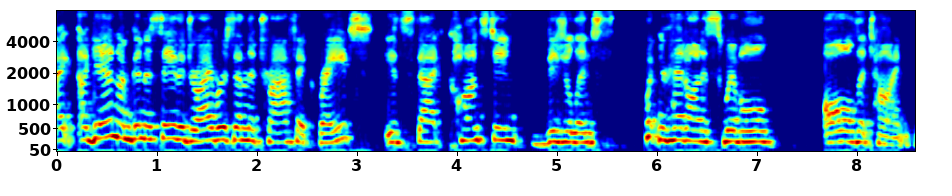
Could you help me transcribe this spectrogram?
I, again, I'm going to say the drivers and the traffic, right? It's that constant vigilance, putting your head on a swivel all the time.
